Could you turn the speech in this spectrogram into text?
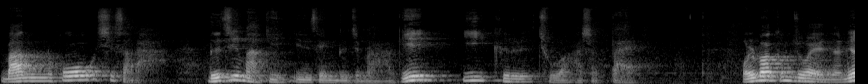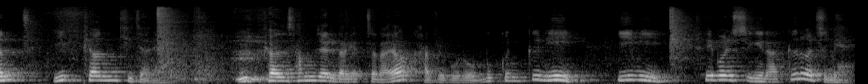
만호 시사라. 늦지막이, 인생 늦지막이 이 글을 좋아하셨다. 얼마큼 좋아했냐면, 2편 기절에, 2편 3절이라고 했잖아요. 가죽으로 묶은 끈이 이미 세 번씩이나 끊어짐에,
